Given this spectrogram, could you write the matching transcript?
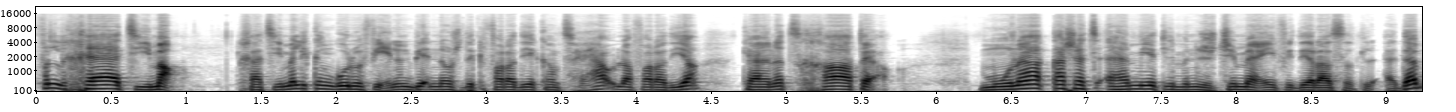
في الخاتمة. الخاتمة اللي كنقولوا فعلا بان واش ديك الفرضية كانت صحيحة ولا فرضية كانت خاطئة. مناقشة أهمية المنهج الاجتماعي في دراسة الأدب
